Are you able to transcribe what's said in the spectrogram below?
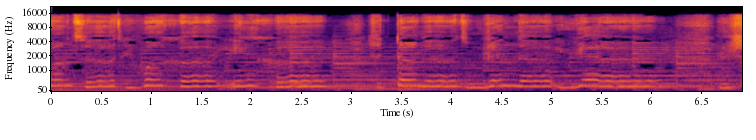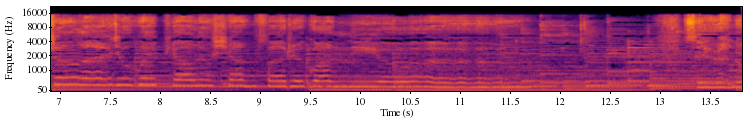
光泽太温和，银河是等儿纵人的愉悦儿，人生来就会漂流，像发着光的诱饵。虽然偶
